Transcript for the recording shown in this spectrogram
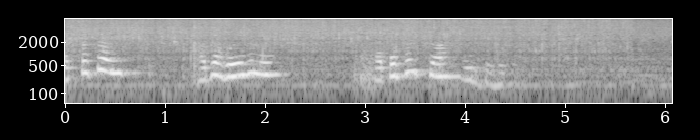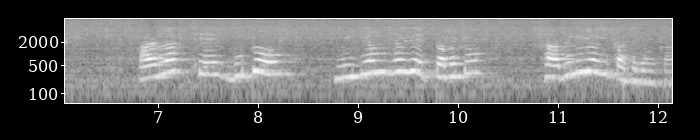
একটা সাইড ভাজা হয়ে গেলে অপর সাইডটা উল্টে দেবো। আর লাগছে দুটো মিডিয়াম সাইজের টমেটো স্বাদ অনুযায়ী কাঁচা লঙ্কা।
